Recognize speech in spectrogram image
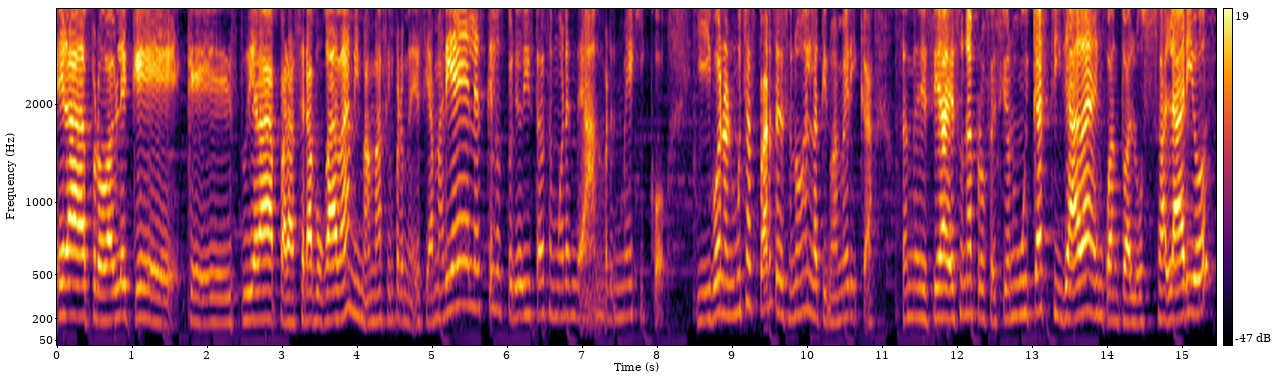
era probable que, que, estudiara para ser abogada. Mi mamá siempre me decía, Mariel, es que los periodistas se mueren de hambre en México. Y bueno, en muchas partes, ¿no? En Latinoamérica. O sea, me decía, es una profesión muy castigada en cuanto a los salarios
